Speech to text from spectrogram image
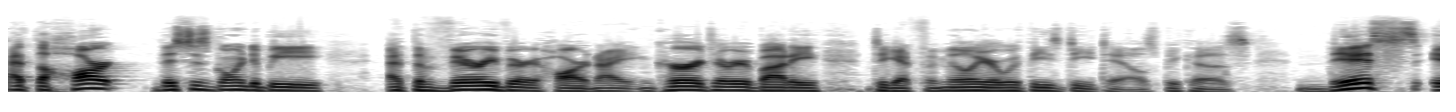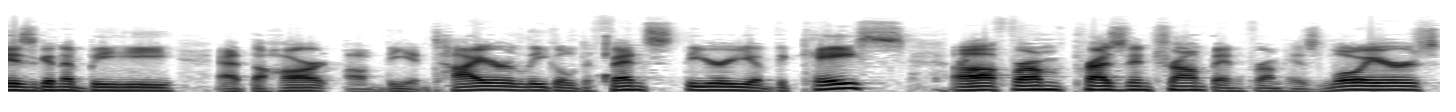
At the heart, this is going to be at the very, very heart, and I encourage everybody to get familiar with these details because this is going to be at the heart of the entire legal defense theory of the case uh, from President Trump and from his lawyers.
